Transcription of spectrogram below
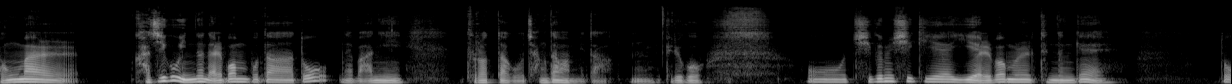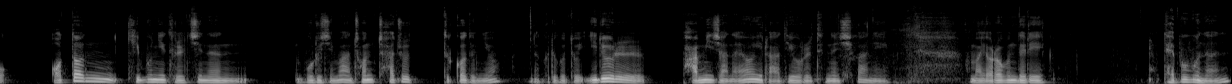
정말 가지고 있는 앨범보다도 네, 많이 들었다고 장담합니다. 음, 그리고 어, 지금 시기에 이 앨범을 듣는 게 또 어떤 기분이 들지는 모르지만 전 자주 듣거든요. 네, 그리고 또 일요일 밤이잖아요. 이 라디오를 듣는 시간이 아마 여러분들이 대부분은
